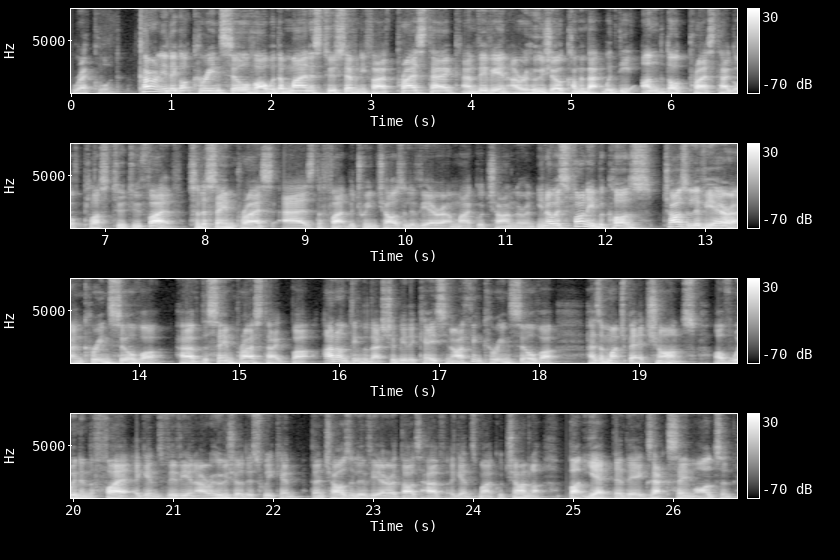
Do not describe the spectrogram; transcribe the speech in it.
record. Currently, they got Karine Silva with a minus 275 price tag, and Viviane Araujo coming back with the underdog price tag of plus 225. So the same price as the fight between Charles Oliveira and Michael Chandler. And you know, it's funny because Charles Oliveira and Karine Silva have the same price tag, but I don't think that that should be the case. You know, I think Karine Silva has a much better chance of winning the fight against Viviane Araujo this weekend than Charles Oliveira does have against Michael Chandler. But yet they're the exact same odds. And,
